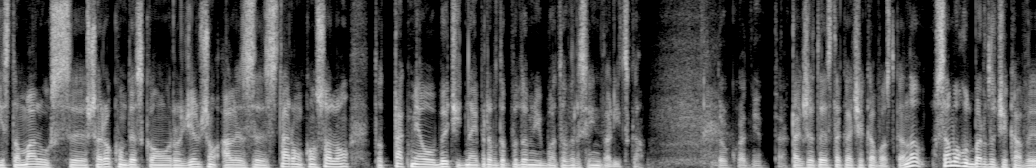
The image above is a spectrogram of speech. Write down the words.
jest to maluch z szeroką deską rozdzielczą, ale ze starą konsolą, to tak miało być i najprawdopodobniej była to wersja inwalidzka. Dokładnie tak. Także to jest taka ciekawostka. No, samochód bardzo ciekawy.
